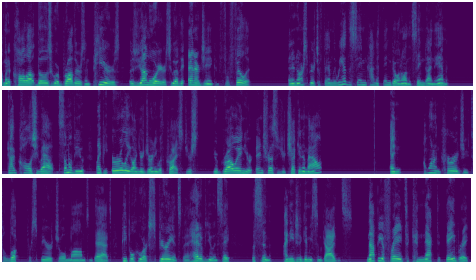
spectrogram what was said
I'm going to call out those who are brothers and peers, those young warriors who have the energy and can fulfill it. And in our spiritual family, we have the same kind of thing going on, the same dynamic. God calls you out. Some of you might be early on your journey with Christ. You're, you're growing, you're interested, you're checking Him out. And I want to encourage you to look for spiritual moms and dads, people who are experienced and ahead of you, and say, listen, I need you to give me some guidance. Not be afraid to connect at daybreak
